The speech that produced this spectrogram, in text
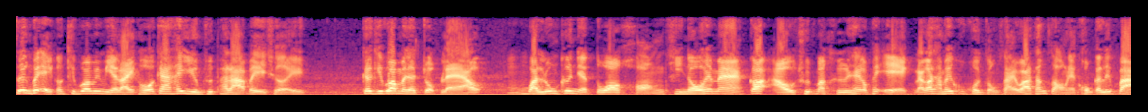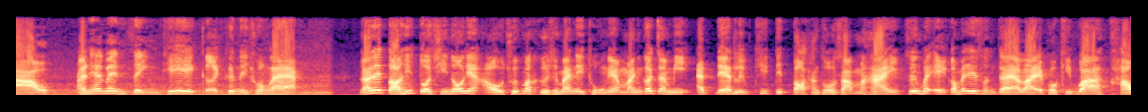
ซึ่งพระเอกก็คิดว่าไม่มีอะไรเขาก็แค่ให้ยืมชุดพละไปเฉยก็คิดว่ามันจะจบแล้ว วันรุ่งขึ้นเนี่ยตัวของชิโนใช่ไหมก็เอาชุดมาคืนให้กับพระเอก แล้วก็ทำให้ทุกคนสงสัยว่าทั้งสองเนี่ยคบกันหรือเปล่า อันนี้เป็นสิ่งที่เกิดขึ้นในช่วงแรก แล้วในตอนที่ตัวชิโนเนี่ยเอาชุดมาคืนใช่ไหมในถุงเนี่ยมันก็จะมีแอดเดสหรือที่ติดต่อทางโทรศัพท์มาให้ ซึ่งพระเอกก็ไม่ได้สนใจอะไร เพราะคิดว่าเขา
